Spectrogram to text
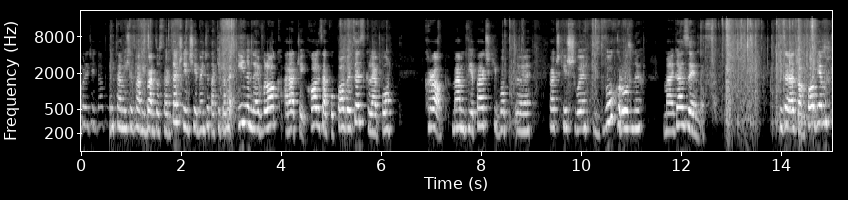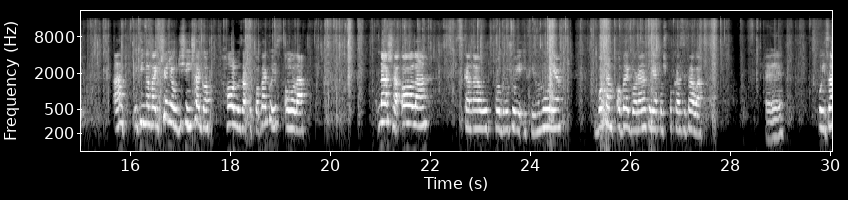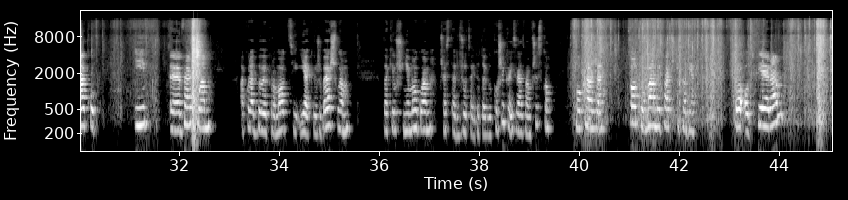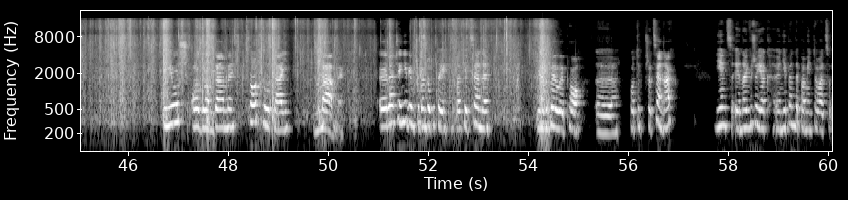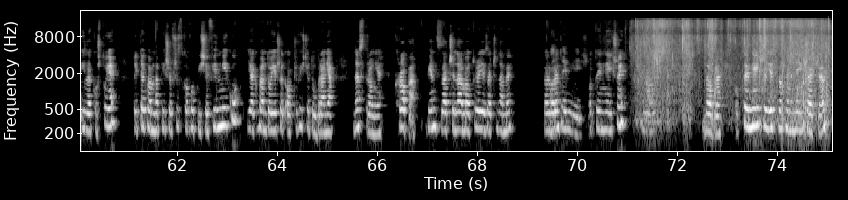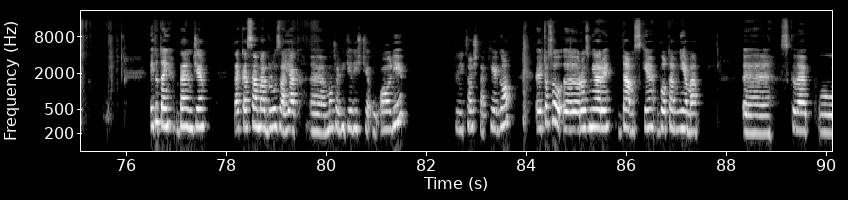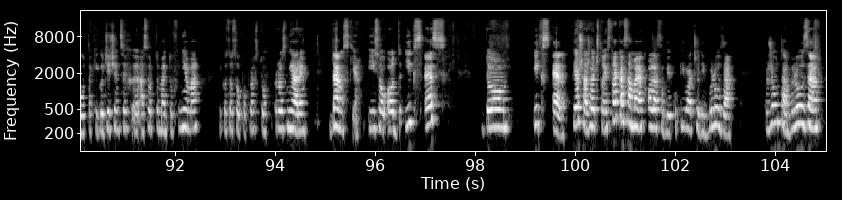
Dobry, dzień dobry. Witamy się z Wami bardzo serdecznie. Dzisiaj będzie taki trochę inny vlog, a raczej haul zakupowy ze sklepu Krop. Mam dwie paczki, bo y, paczki szły z dwóch różnych magazynów. I zaraz Wam powiem. A winowajczynią dzisiejszego haulu zakupowego jest Ola. Nasza Ola z kanału Podróżuje i Filmuje, bo tam owego razu jakoś pokazywała e, swój zakup i e, weszłam, akurat były promocje i jak już weszłam, tak już nie mogłam przestać wrzucać do tego koszyka i zaraz Wam wszystko pokażę, co tu mamy, paczki sobie to otwieram. I już oglądamy, co tutaj mamy. E, Raczej nie wiem, czy będą tutaj takie ceny, jak były po, e, po tych przecenach, więc e, najwyżej jak nie będę pamiętała, co ile kosztuje, to i tak Wam napiszę wszystko w opisie filmiku, jak będą jeszcze oczywiście te ubrania na stronie Kropa. Więc zaczynamy, od której zaczynamy? Torby? Od tej mniejszej. Od tej mniejszej? No. Dobra, od tej mniejszej jest trochę mniej rzeczy. I tutaj będzie taka sama bluza, jak e, może widzieliście u Oli, czyli coś takiego. E, to są e, rozmiary damskie, bo tam nie ma sklepu takiego dziecięcych e, asortymentów, nie ma, tylko to są po prostu rozmiary damskie i są od XS do XL. Pierwsza rzecz to jest taka sama, jak Ola sobie kupiła, czyli bluza, żółta bluza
